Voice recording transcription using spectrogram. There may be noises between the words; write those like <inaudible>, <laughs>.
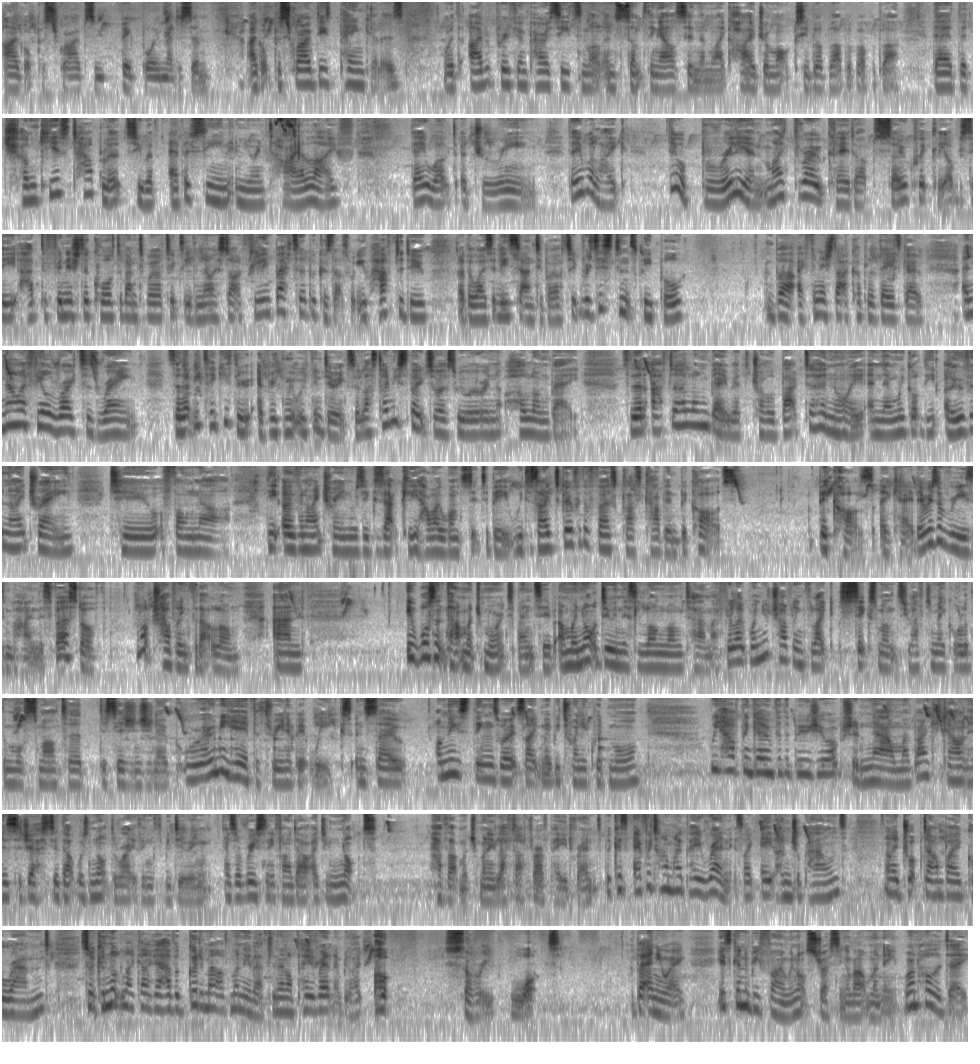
I got prescribed some big boy medicine. I got prescribed these painkillers with ibuprofen, paracetamol, and something else in them, like hydromoxy, blah, blah, blah, blah, blah, blah. They're the chunkiest tablets you have ever seen in your entire life. They worked a dream. They were like, they were brilliant. My throat cleared up so quickly. Obviously, had to finish the course of antibiotics, even though I started feeling better because that's what you have to do. Otherwise, it leads to antibiotic resistance, people. But I finished that a couple of days ago, and now I feel right as rain. So let me take you through everything that we've been doing. So last time you spoke to us, we were in Halong Bay. So then after Halong Bay, we had to travel back to Hanoi, and then we got the overnight train to Phong Nha. The overnight train was exactly how I wanted it to be. We decided to go for the first class cabin because, because okay, there is a reason behind this. First off, we're not traveling for that long, and it wasn't that much more expensive and we're not doing this long long term i feel like when you're traveling for like six months you have to make all of the more smarter decisions you know but we're only here for three and a bit weeks and so on these things where it's like maybe 20 quid more we have been going for the bougie option now my bank account has suggested that was not the right thing to be doing as i've recently found out i do not have that much money left after I've paid rent because every time I pay rent it's like £800 and I drop down by a grand so it can look like, I have a good amount of money left and then I'll pay rent and be like oh sorry, what? But anyway, it's going to be fine. We're not stressing about money. We're on holiday.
